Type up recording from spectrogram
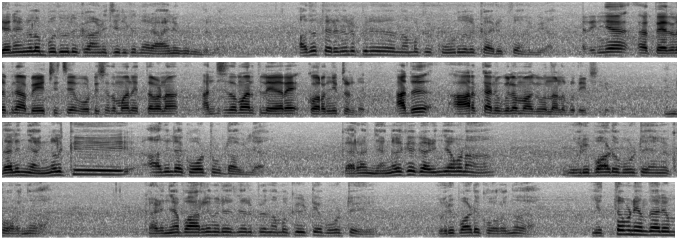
ജനങ്ങളും പൊതുവിൽ കാണിച്ചിരിക്കുന്ന ഒരു ആനുകൂല്യമുണ്ടല്ലോ അത് തിരഞ്ഞെടുപ്പിന് നമുക്ക് കൂടുതൽ കരുത്ത് നൽകുകയാണ്. കഴിഞ്ഞ തെരഞ്ഞെടുപ്പിനെ അപേക്ഷിച്ച് വോട്ട് ശതമാനം ഇത്തവണ അഞ്ച് ശതമാനത്തിലേറെ കുറഞ്ഞിട്ടുണ്ട്. അത് ആർക്ക് അനുകൂലമാകുമെന്നാണ് പ്രതീക്ഷിക്കുന്നത്? എന്തായാലും ഞങ്ങൾക്ക് അതിന്റെ കോട്ടം ഉണ്ടാവില്ല. കാരണം ഞങ്ങൾക്ക് കഴിഞ്ഞവണ ഒരുപാട് വോട്ട് ഞങ്ങൾക്ക് കുറഞ്ഞതാണ് കഴിഞ്ഞ പാർലമെന്റ് തെരഞ്ഞെടുപ്പിൽ നമുക്ക് കിട്ടിയ വോട്ട് ഒരുപാട് കുറഞ്ഞതാണ് ഇത്തവണ എന്തായാലും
